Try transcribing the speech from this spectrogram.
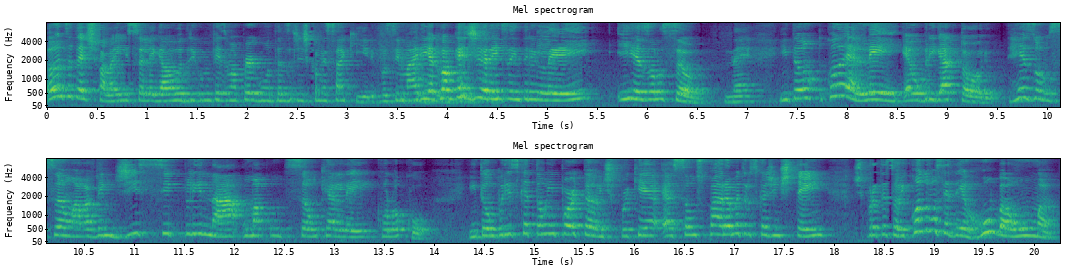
Antes até de falar isso, é legal, o Rodrigo me fez uma pergunta antes da gente começar aqui. Ele falou assim, Maria, qual que é a diferença entre lei e resolução, né? Então, quando é lei, é obrigatório. Resolução, ela vem disciplinar uma condição que a lei colocou. Então, por isso que é tão importante, porque é- são os parâmetros que a gente tem de proteção. E quando você derruba uma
